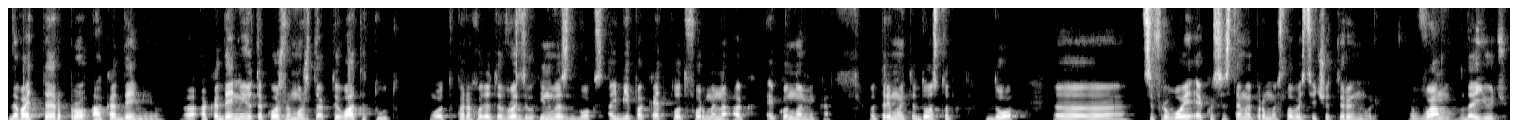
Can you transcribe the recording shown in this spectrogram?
Давайте тепер про академію. Е, Академію також ви можете активувати тут. От, переходите в розділ InvestBox, IB пакет, платформена економіка. Отримуєте доступ до е, цифрової екосистеми промисловості 4.0. Вам дають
